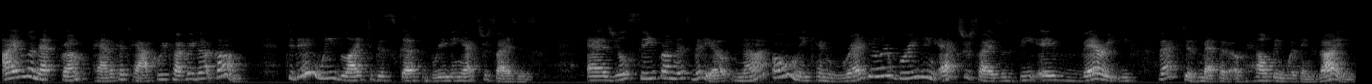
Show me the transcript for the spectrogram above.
I'm Lynette from PanicAttackRecovery.com. Today we'd like to discuss breathing exercises. As you'll see from this video, not only can regular breathing exercises be a very effective method of helping with anxiety,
